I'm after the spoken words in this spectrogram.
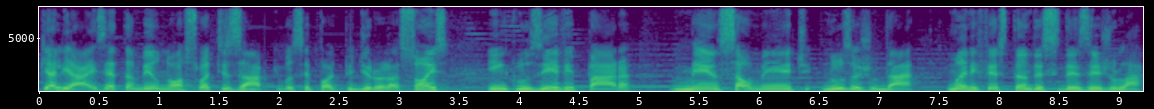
que aliás é também o nosso WhatsApp, que você pode pedir orações, inclusive para mensalmente nos ajudar manifestando esse desejo lá.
